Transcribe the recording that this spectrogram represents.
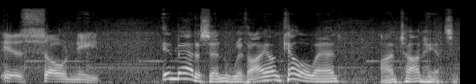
is so neat. In Madison, with Eye on KELOLAND, I'm Tom Hanson.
